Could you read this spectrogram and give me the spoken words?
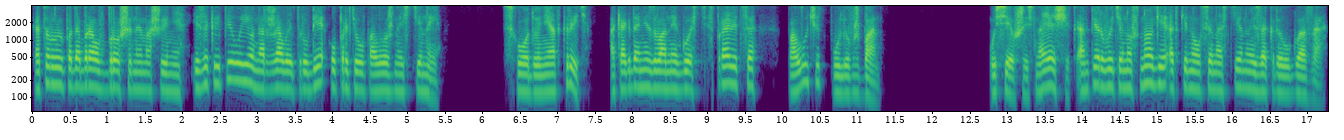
которую подобрал в брошенной машине, и закрепил ее на ржавой трубе у противоположной стены. Сходу не открыть, а когда незваный гость справится, получит пулю в жбан. Усевшись на ящик, Ампер, вытянув ноги, откинулся на стену и закрыл глаза.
